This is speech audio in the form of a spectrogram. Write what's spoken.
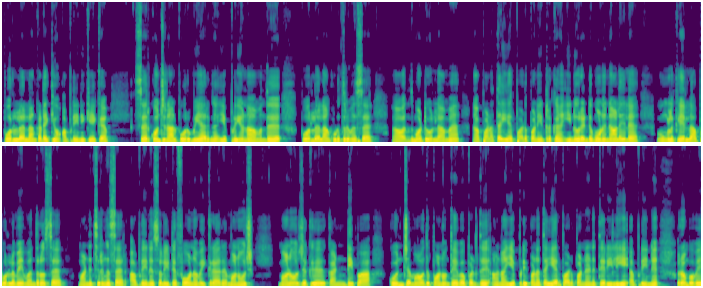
பொருளெல்லாம் கிடைக்கும் அப்படின்னு கேட்க சார் கொஞ்ச நாள் பொறுமையாக இருங்க. எப்படியும் நான் வந்து பொருளெல்லாம் கொடுத்துருவேன் சார். அது மட்டும் இல்லாமல் நான் பணத்தை ஏற்பாடு பண்ணிகிட்ருக்கேன் இன்னும் ரெண்டு மூணு நாளையில் உங்களுக்கு எல்லா பொருளுமே வந்துடும் சார். மன்னிச்சிருங்க சார் அப்படின்னு சொல்லிட்டு ஃபோனை வைக்கிறாரு மனோஜ். மனோஜுக்கு கண்டிப்பாக கொஞ்சமாவது பணம் தேவைப்படுது. ஆனால் எப்படி பணத்தை ஏற்பாடு பண்ணேன்னு தெரியலையே அப்படின்னு ரொம்பவே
